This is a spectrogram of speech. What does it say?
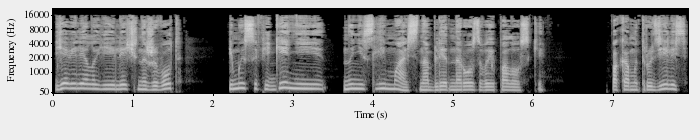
Я велела ей лечь на живот, и мы с Офигенией нанесли мазь на бледно-розовые полоски. Пока мы трудились,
